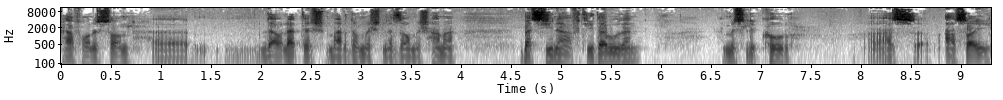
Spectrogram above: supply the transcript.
افغانستان دولتش مردمش نظامش همه به سینه افتیده بودن مثل کور از عصای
